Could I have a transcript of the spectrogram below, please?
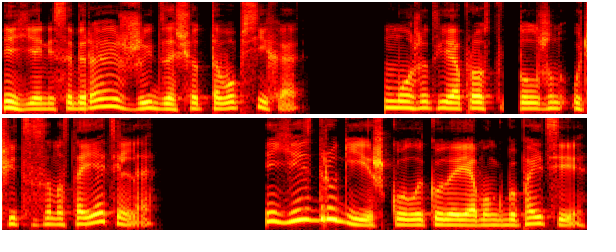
я не собираюсь жить за счет того психа. Может, я просто должен учиться самостоятельно? Есть другие школы, куда я мог бы пойти.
